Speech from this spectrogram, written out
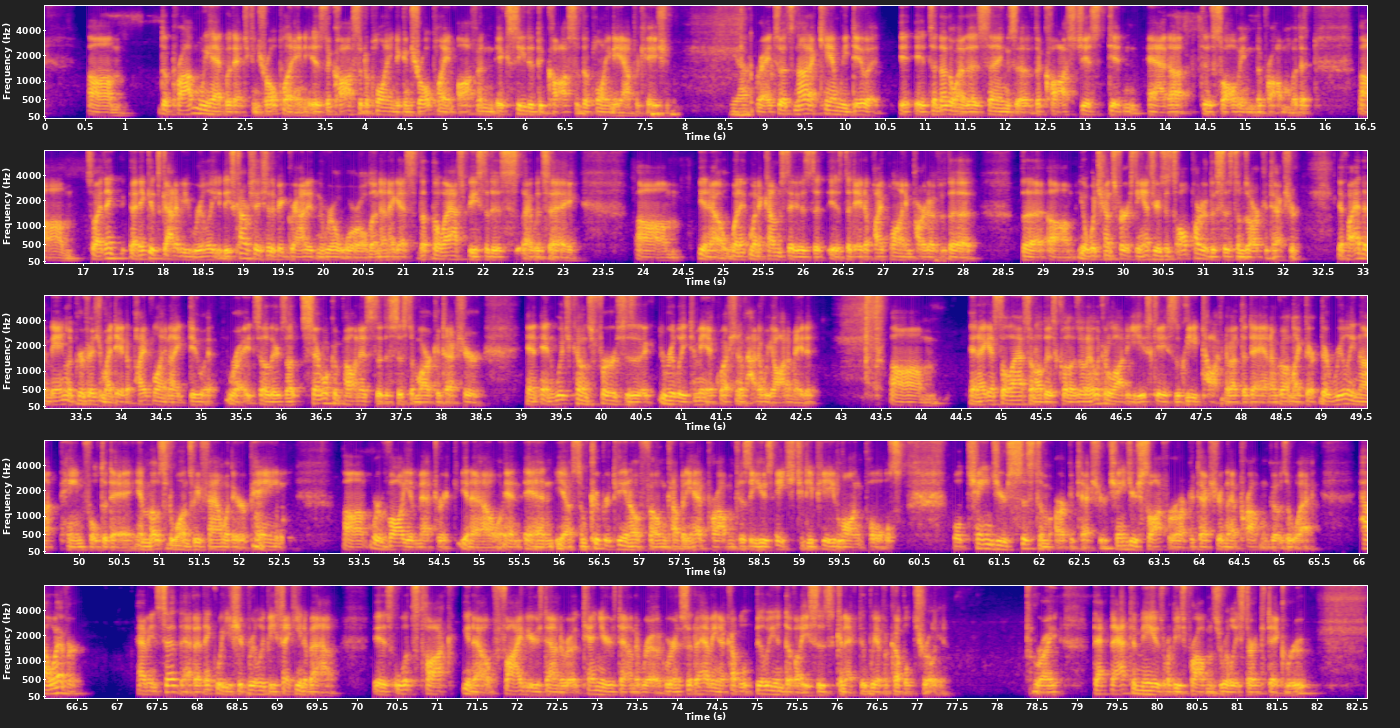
Um, the problem we had with edge control plane is the cost of deploying the control plane often exceeded the cost of deploying the application. Yeah. Right. So it's not a can we do it? it it's another one of those things of the cost just didn't add up to solving the problem with it. Um, so I think I think it's got to be really these conversations have to be grounded in the real world. And then I guess the, the last piece of this, I would say, um, you know, when it when it comes to is the is the data pipeline part of the the um, you know which comes first? The answer is it's all part of the systems architecture. If I had to manually provision my data pipeline, I'd do it right. So there's a, several components to the system architecture, and and which comes first is a, really to me a question of how do we automate it. Um, and I guess the last one I'll disclose, when I look at a lot of use cases we talking about today, and I'm going like they're they're really not painful today. And most of the ones we found where they were pain um, were volumetric, you know, and and you know some Cupertino phone company had problem because they use HTTP long polls. Well, change your system architecture, change your software architecture, and that problem goes away. However, having said that, I think what you should really be thinking about is let's talk, you know, five years down the road, 10 years down the road, where instead of having a couple billion devices connected, we have a couple trillion, right? That, that to me is where these problems really start to take root.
